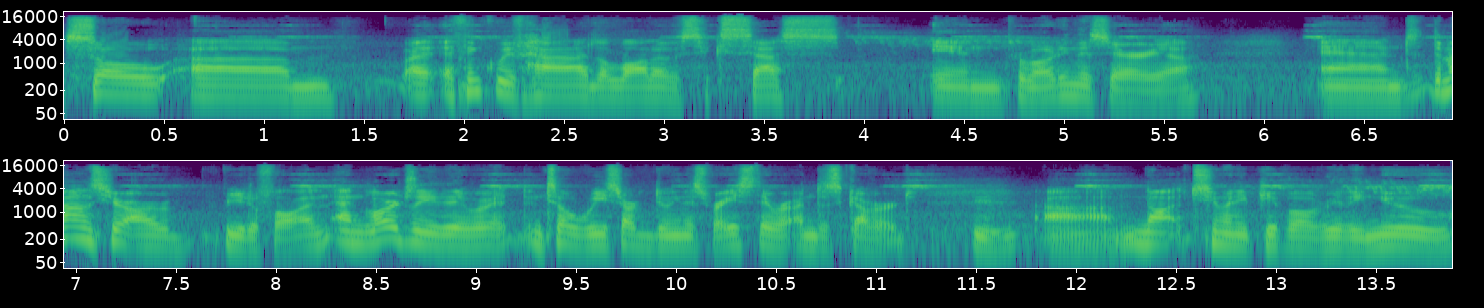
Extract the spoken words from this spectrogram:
So um, I, I think we've had a lot of success in promoting this area, and the mountains here are beautiful. And, and largely, they were until we started doing this race, they were undiscovered. Um, not too many people really knew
